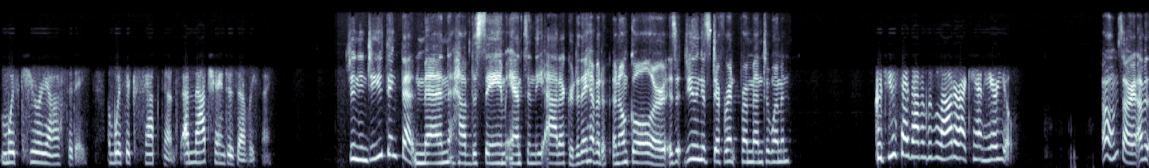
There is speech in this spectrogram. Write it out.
with curiosity with acceptance, and that changes everything. Geneen, do you think that men have the same aunts in the attic, or do they have an uncle, or is it? Do you think it's different from men to women? Could you say that a little louder? I can't hear you. Oh, I'm sorry. I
